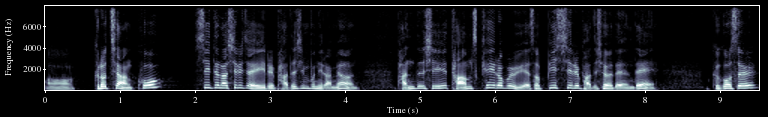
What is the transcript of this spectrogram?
어, 그렇지 않고 시드나 시리즈 A를 받으신 분이라면 반드시 다음 스케일업을 위해서 B, C를 받으셔야 되는데 그것을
